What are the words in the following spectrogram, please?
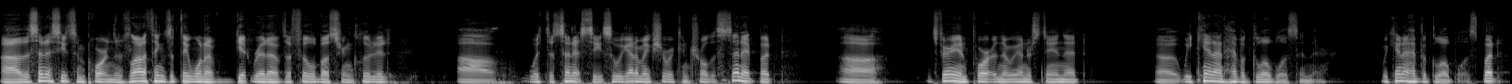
Uh, the Senate seat's important. There's a lot of things that they want to get rid of, the filibuster included, uh, with the Senate seat. So we got to make sure we control the Senate. But uh, it's very important that we understand that uh, we cannot have a globalist in there. We cannot have a globalist. But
